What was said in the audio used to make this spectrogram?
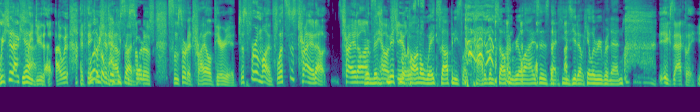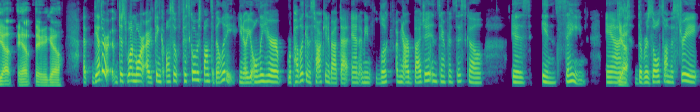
We should actually yeah. do that. I would. I think Political we should have some Friday. sort of some sort of trial period just for a month. Let's just try it out. Try it on. Where Mitch, how Mitch McConnell wakes up and he's like patting himself and realizes that he's you know Hillary Ronen. Exactly. Yep. Yep. There you go. Uh, the other, just one more, I think also fiscal responsibility. You know, you only hear Republicans talking about that. And I mean, look, I mean, our budget in San Francisco is insane. And yeah. the results on the street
